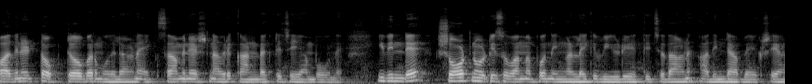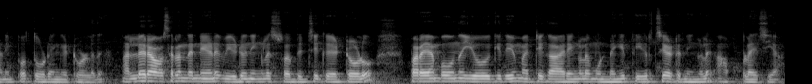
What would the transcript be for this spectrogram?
പതിനെട്ട് ഒക്ടോബർ മുതലാണ് എക്സാമിനേഷൻ അവർ കണ്ടക്ട് ചെയ്യാൻ പോകുന്നത്. ഇതിന്റെ ഷോർട്ട് നോട്ടീസ് വന്നപ്പോൾ നിങ്ങളിലേക്ക് വീഡിയോ എത്തിച്ചതാണ്. അതിന്റെ അപേക്ഷയാണ് ഇപ്പോൾ തുടങ്ങിയിട്ടുള്ളത്. നല്ലൊരു അവസരം തന്നെയാണ് വീഡിയോ നിങ്ങൾ ശ്രദ്ധിച്ച് കേട്ടോളൂ. പറയാൻ പോകുന്ന യോഗ്യതയും മറ്റു കാര്യങ്ങളും ഉണ്ടെങ്കിൽ തീർച്ചയായിട്ടും നിങ്ങൾ അപ്ലൈ ചെയ്യാം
